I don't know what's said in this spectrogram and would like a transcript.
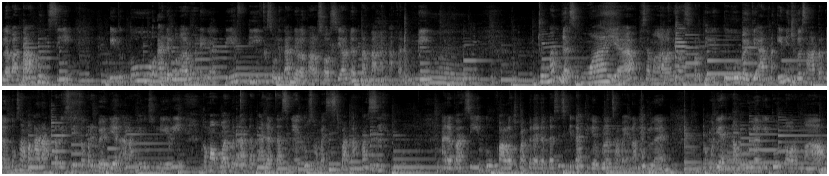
8 tahun sih itu tuh ada pengaruh negatif di kesulitan dalam hal sosial dan tantangan akademik cuman nggak semua ya bisa mengalami hal seperti itu. Bagi anak ini juga sangat tergantung sama karakteristik kepribadian anak itu sendiri. Kemampuan beradaptasinya itu sampai secepat apa sih? Adaptasi itu kalau cepat beradaptasi sekitar 3 bulan sampai enam bulan. Kemudian enam bulan itu normal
